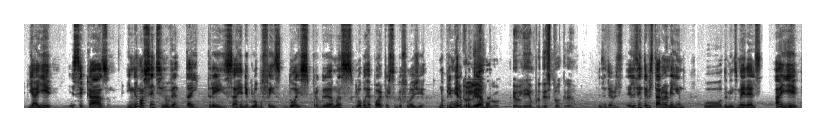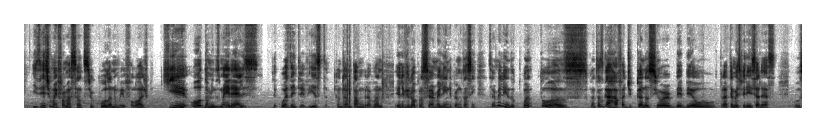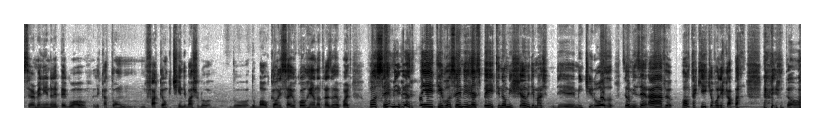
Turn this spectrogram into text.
E aí, esse caso, em 1993, a Rede Globo fez dois programas Globo Repórter sobre ufologia. No primeiro eu programa. Lembro, eu lembro desse programa. Eles, entrevistaram o Hermelindo, o Domingos Meirelles. Aí, existe uma informação que circula no meio ufológico que o Domingos Meirelles depois da entrevista, quando já não estavam gravando, ele virou para o Sr. Ermelindo e perguntou assim: Sr. Ermelindo, quantos, quantas garrafas de cana o senhor bebeu para ter uma experiência dessa? O Sr. Ermelindo, ele pegou, ele catou um, um facão que tinha debaixo do, do, do, balcão e saiu correndo atrás do repórter. Você me respeite, você me respeite, não me chame de, de mentiroso, seu miserável. Volta aqui que eu vou lhe capar. então,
